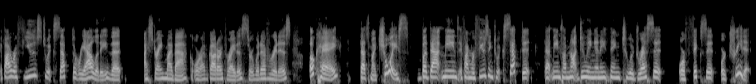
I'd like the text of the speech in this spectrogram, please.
If I refuse to accept the reality that I strained my back or I've got arthritis or whatever it is, okay, that's my choice. But that means if I'm refusing to accept it, that means I'm not doing anything to address it or fix it or treat it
